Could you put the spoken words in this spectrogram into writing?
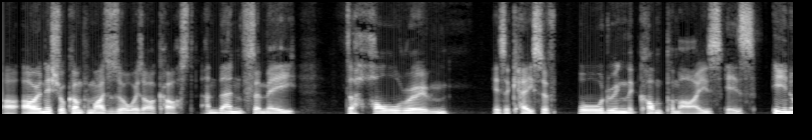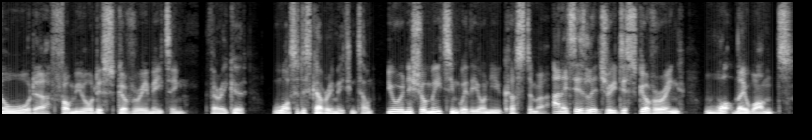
our, our initial compromise is always our cost, and then for me, the whole room is a case of ordering the compromise is in order from your discovery meeting. Very good. What's a discovery meeting, Tom? Your initial meeting with your new customer. And it is literally discovering what they want,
